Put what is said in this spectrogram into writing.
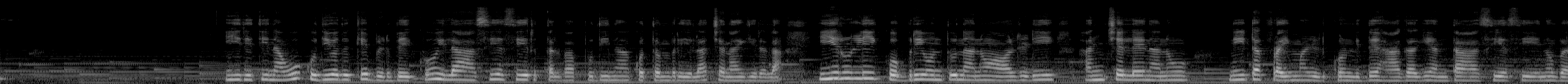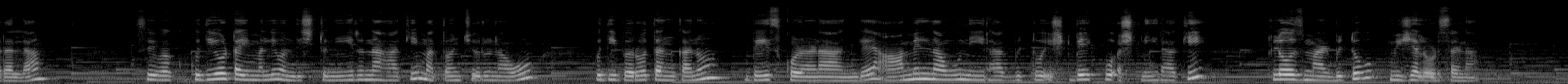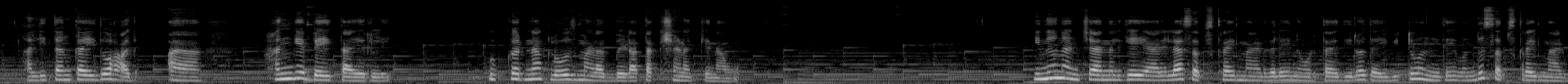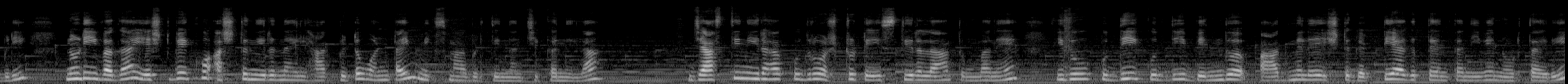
ಈ ರೀತಿ ನಾವು ಕುದಿಯೋದಕ್ಕೆ ಬಿಡಬೇಕು. ಇಲ್ಲ ಹಸಿ ಹಸಿ ಇರುತ್ತಲ್ವ? ಪುದೀನ, ಕೊತ್ತಂಬರಿ ಎಲ್ಲ ಚೆನ್ನಾಗಿರಲ್ಲ. ಈರುಳ್ಳಿ, ಕೊಬ್ಬರಿ ಅಂತೂ ನಾನು ಆಲ್ರೆಡಿ ಹಂಚಲ್ಲೇ ನಾನು ನೀಟಾಗಿ ಫ್ರೈ ಮಾಡಿ ಇಟ್ಕೊಂಡಿದ್ದೆ. ಹಾಗಾಗಿ ಅಂಥ ಹಸಿ ಹಸಿ ಏನೂ ಬರಲ್ಲ. ಸೊ ಇವಾಗ ಕುದಿಯೋ ಟೈಮಲ್ಲಿ ಒಂದಿಷ್ಟು ನೀರನ್ನು ಹಾಕಿ ಮತ್ತೊಂಚೂರು ನಾವು ಕುದಿ ಬರೋ ತನಕನೂ ಬೇಯಿಸ್ಕೊಳ್ಳೋಣ ಹಂಗೆ. ಆಮೇಲೆ ನಾವು ನೀರು ಹಾಕಿಬಿಟ್ಟು, ಎಷ್ಟು ಬೇಕು ಅಷ್ಟು ನೀರು ಹಾಕಿ ಕ್ಲೋಸ್ ಮಾಡಿಬಿಟ್ಟು ವಿಷಲ್ ಓಡಿಸೋಣ. ಅಲ್ಲಿ ತನಕ ಇದು ಹಾಗೆ. ಹಾಗೆ ಬೇಯ್ತಾ ಇರಲಿ. ಕುಕ್ಕರ್ನ ಕ್ಲೋಸ್ ಮಾಡೋದು ಬೇಡ ತಕ್ಷಣಕ್ಕೆ ನಾವು. ಇನ್ನೂ ನನ್ನ ಚಾನಲ್ಗೆ ಯಾರೆಲ್ಲ ಸಬ್ಸ್ಕ್ರೈಬ್ ಮಾಡ್ದಲೇ ನೋಡ್ತಾ ಇದ್ದೀರೋ ದಯವಿಟ್ಟು ಒಂದೇ ಒಂದು ಸಬ್ಸ್ಕ್ರೈಬ್ ಮಾಡಿಬಿಡಿ. ನೋಡಿ, ಇವಾಗ ಎಷ್ಟು ಬೇಕೋ ಅಷ್ಟು ನೀರನ್ನು ಇಲ್ಲಿ ಹಾಕಿಬಿಟ್ಟು ಒನ್ ಟೈಮ್ ಮಿಕ್ಸ್ ಮಾಡಿಬಿಡ್ತೀನಿ ನಾನು ಚಿಕನ್ ಎಲ್ಲ. ಜಾಸ್ತಿ ನೀರು ಹಾಕಿದ್ರೂ ಅಷ್ಟು ಟೇಸ್ಟ್ ಇರಲ್ಲ ತುಂಬಾ ಇದು ಕುದ್ದಿ ಕುದ್ದಿ ಬೆಂದು ಆದಮೇಲೆ ಎಷ್ಟು ಗಟ್ಟಿಯಾಗುತ್ತೆ ಅಂತ ನೀವೇ ನೋಡ್ತಾ ಇರಿ.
